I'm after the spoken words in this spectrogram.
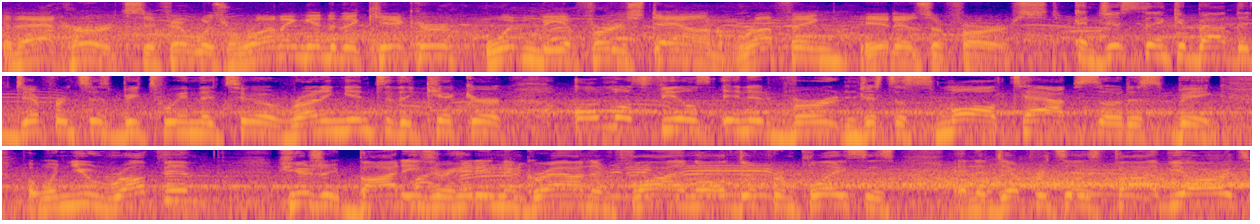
That hurts. If it was running into the kicker, wouldn't be a first down. Roughing, it is a first. And just think about the differences between the two. Running into the kicker almost feels inadvertent, just a small tap, so to speak. But when you rough him, usually bodies are hitting the ground and flying all different places. And the difference is five yards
